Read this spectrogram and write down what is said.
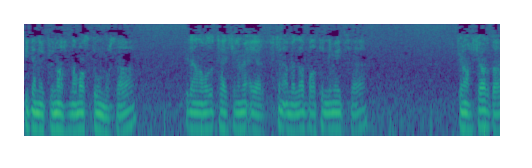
bir dənə günah namaz qılmırsa, bir dənə namazı tərk eləmək əgər bütün əməllər batıl eləməkdirsə, günahkar da,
